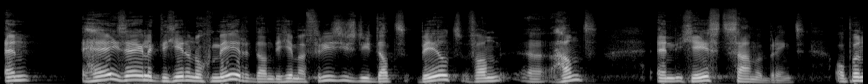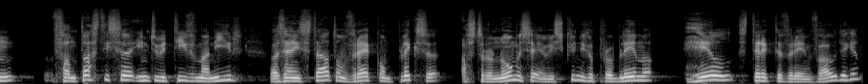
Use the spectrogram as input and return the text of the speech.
En hij is eigenlijk degene nog meer dan die Frisius die dat beeld van uh, hand en geest samenbrengt. Op een fantastische, intuïtieve manier was hij in staat om vrij complexe astronomische en wiskundige problemen heel sterk te vereenvoudigen.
